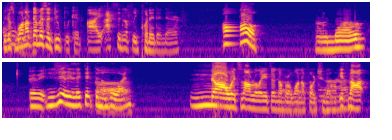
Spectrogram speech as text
Because one of them is a duplicate. I accidentally put it in there. Oh, oh. No. Wait, wait. Is it related to number Uh, one? No, it's not related to number one, unfortunately. It's not.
